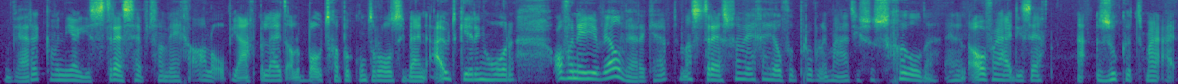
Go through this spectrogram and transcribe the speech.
werk, wanneer je stress hebt vanwege alle opjaagbeleid, alle boodschappencontroles die bij een uitkering horen, of wanneer je wel werk hebt, maar stress vanwege heel veel problematische schulden. En een overheid die zegt, nou, zoek het maar uit.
